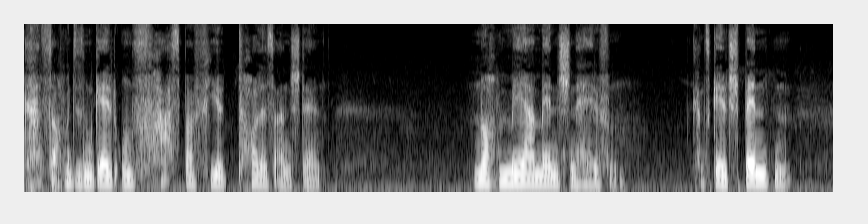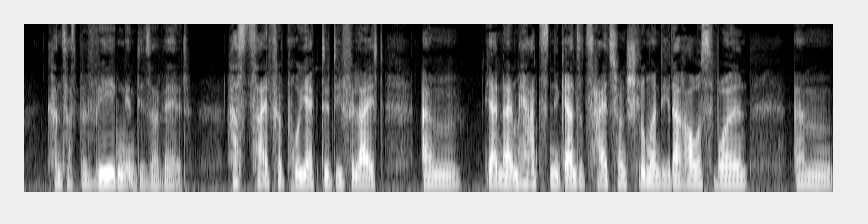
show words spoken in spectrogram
kannst du auch mit diesem Geld unfassbar viel Tolles anstellen. Noch mehr Menschen helfen. Kannst Geld spenden. Kannst das bewegen in dieser Welt. Hast Zeit für Projekte, die vielleicht ähm, ja in deinem Herzen die ganze Zeit schon schlummern, die da raus wollen. Ähm,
